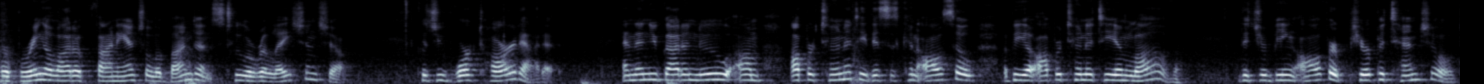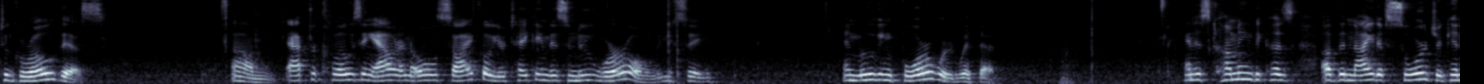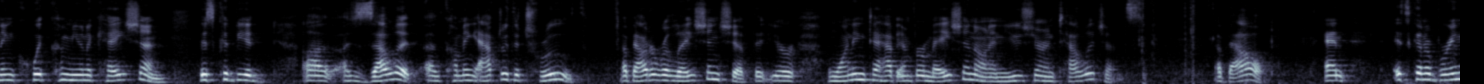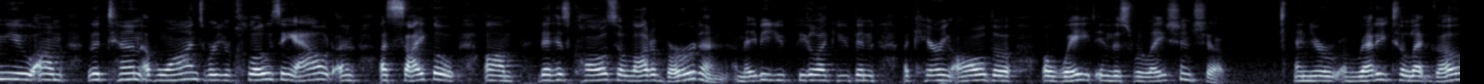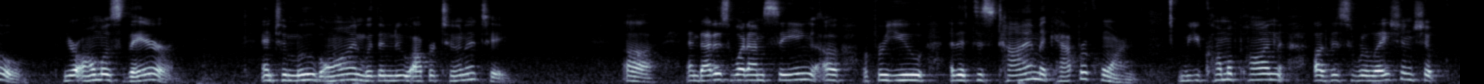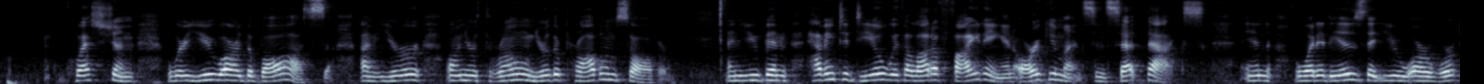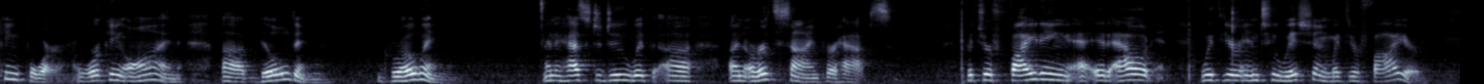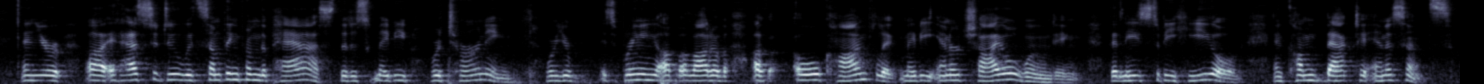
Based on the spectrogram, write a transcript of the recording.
or bring a lot of financial abundance to a relationship because you've worked hard at it. And then you've got a new um, opportunity. This is, can also be an opportunity in love that you're being offered pure potential to grow this um, after closing out an old cycle, you're taking this new world, you see, and moving forward with it. And it's coming because of the Knight of Swords. You're getting quick communication. This could be a, a zealot uh, coming after the truth about a relationship that you're wanting to have information on and use your intelligence about. And it's going to bring you um, the Ten of Wands, where you're closing out an, a cycle um, that has caused a lot of burden. Maybe you feel like you've been uh, carrying all the uh, weight in this relationship and you're ready to let go. You're almost there and to move on with a new opportunity. Uh, and that is what I'm seeing uh, for you at this time at Capricorn. You come upon uh, this relationship question where you are the boss. Um, you're on your throne, you're the problem solver. And you've been having to deal with a lot of fighting and arguments and setbacks in what it is that you are working for, working on, uh, building, growing. And it has to do with uh, an earth sign, perhaps. But you're fighting it out with your intuition, with your fire. And your, uh, it has to do with something from the past that is maybe returning, where you're, it's bringing up a lot of, of old conflict, maybe inner child wounding that needs to be healed and come back to innocence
